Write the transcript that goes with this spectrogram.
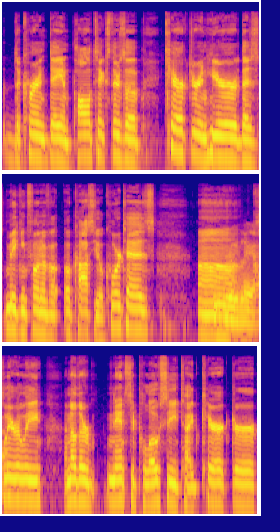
the current day in politics. There's a character in here that's making fun of Ocasio Cortez. Uh, Really, yeah. Clearly, another Nancy Pelosi type character.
